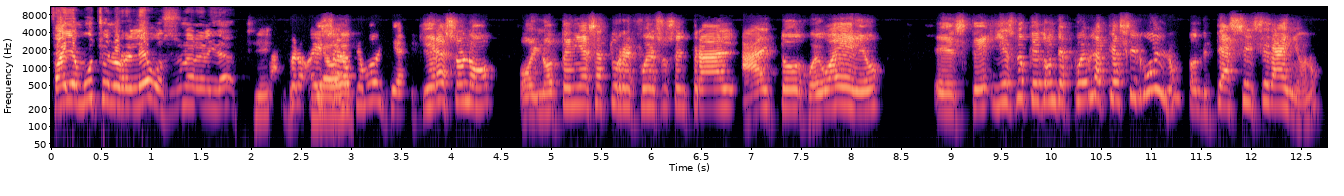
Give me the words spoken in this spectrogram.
falla mucho en los relevos, es una realidad. Sí. Pero eso ahora... es lo que voy, quieras o no, hoy no tenías a tu refuerzo central, alto, juego aéreo, este, y es lo que donde Puebla te hace el gol, ¿no? Donde te hace ese daño, ¿no?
